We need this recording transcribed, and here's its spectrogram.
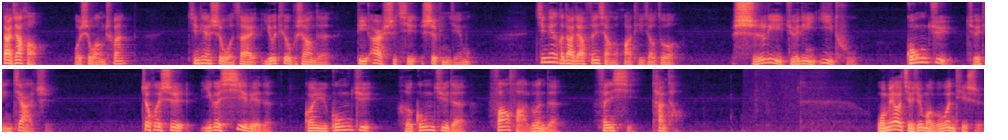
大家好，我是王川，今天是我在 YouTube 上的第二十期视频节目。今天和大家分享的话题叫做“实力决定意图，工具决定价值”。这会是一个系列的关于工具和工具的方法论的分析探讨。我们要解决某个问题时，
